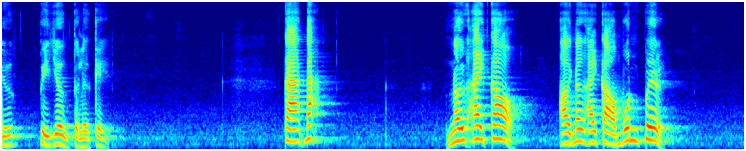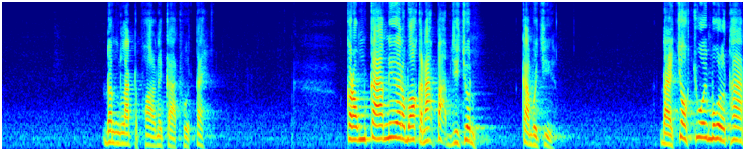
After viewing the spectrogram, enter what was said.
យើងពីយើងទៅលើគេ ការដាក់ នៅឯកោឲ្យនៅឯកោមុនពេលដឹងលទ្ធផលនៃការធ្វើតេស្តក្រុមការងាររបស់គណៈបកប្រជាជនកម្ពុជា ដែលចោះជួយមូលដ្ឋាន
